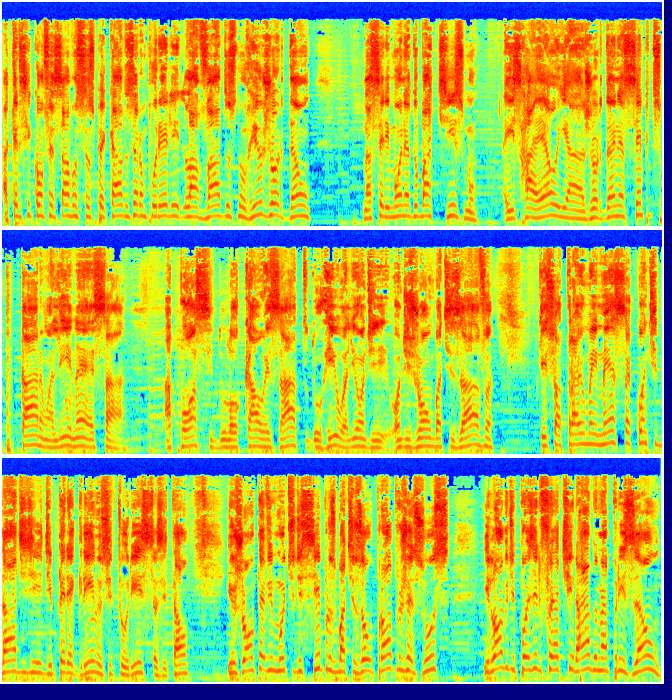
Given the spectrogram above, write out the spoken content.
Aqueles que confessavam seus pecados eram por ele lavados no Rio Jordão, na cerimônia do batismo. Israel e a Jordânia sempre disputaram ali, né, essa a posse do local exato do rio ali onde, onde João batizava, porque isso atrai uma imensa quantidade de, de peregrinos, de turistas e tal. E o João teve muitos discípulos, batizou o próprio Jesus e logo depois ele foi atirado na prisão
